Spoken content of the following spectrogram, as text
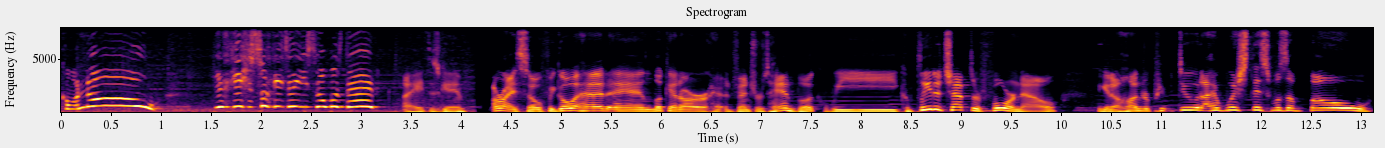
Come on, no! He's, he's, he's almost dead. I hate this game. All right, so if we go ahead and look at our adventurer's handbook, we completed chapter four now. We get a hundred people. Dude, I wish this was a bow.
